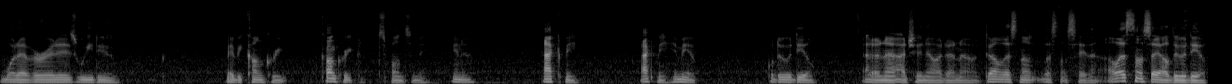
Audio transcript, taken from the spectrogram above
whatever it is we do." Maybe concrete. Concrete could sponsor me. You know, Acme. Acme, hit me up. We'll do a deal. I don't know. Actually, no, I don't know. Don't let's not let's not say that. Uh, let's not say I'll do a deal.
